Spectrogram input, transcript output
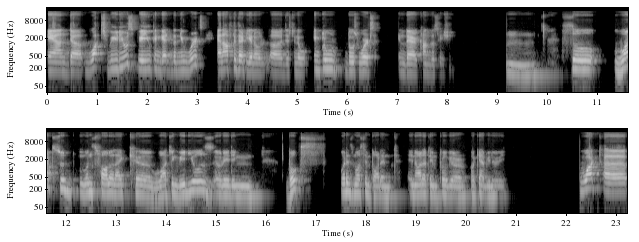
and uh, watch videos where you can get the new words and after that you know uh, just you know include those words in their conversation mm. so what should ones follow like uh, watching videos reading books what is most important in order to improve your vocabulary? What uh,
